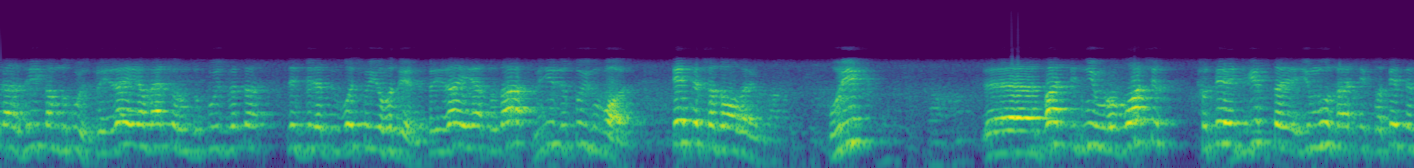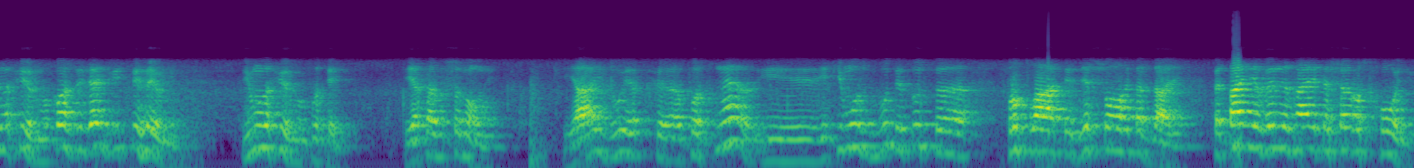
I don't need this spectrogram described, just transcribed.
каже, зрій там до Кузьби. Приїжджаю я вечором до Кузьбита, десь біля 8 години. Приїжджаю я туди, мені диктують умови. Тисяча доларів у рік, е, 20 днів робочих, 4200 йому значить, платити на фірму. Кожен день 200 гривень. Йому на фірму платити. Я кажу, шановний, я йду як е, партнер, і які можуть бути тут е, проплати, для чого і так далі. Питання, ви не знаєте ще розходів.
